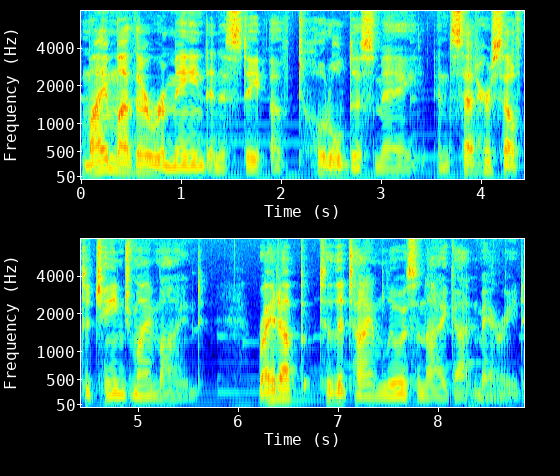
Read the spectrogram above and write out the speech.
My mother remained in a state of total dismay and set herself to change my mind, right up to the time Louis and I got married.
